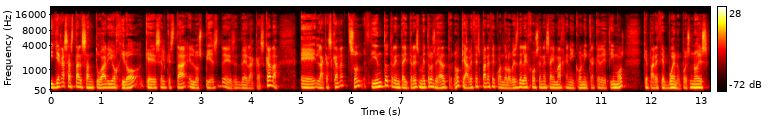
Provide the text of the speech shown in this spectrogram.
y llegas hasta el santuario Giró, que es el que está en los pies de, la cascada. Eh, la cascada son 133 metros de alto, ¿no? Que a veces parece, cuando lo ves de lejos en esa imagen icónica que decimos, que parece, bueno, pues no es,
